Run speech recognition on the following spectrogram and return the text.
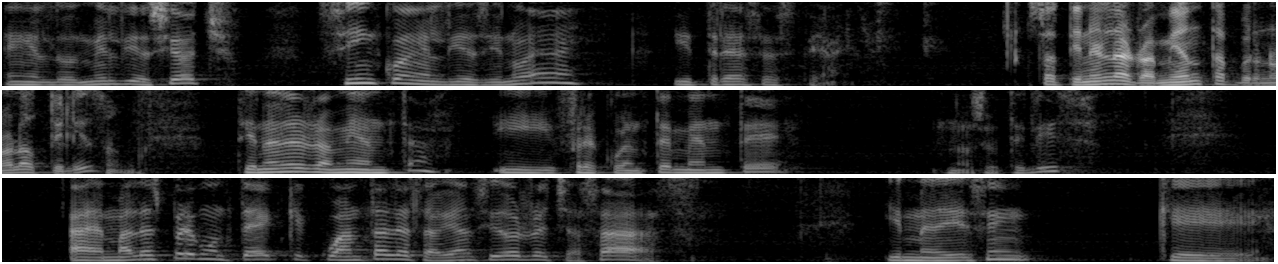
en el 2018, 5 en el 19 y 3 este año. O sea, tienen la herramienta, pero no la utilizan. Tienen la herramienta y frecuentemente no se utiliza. Además les pregunté que cuántas les habían sido rechazadas y me dicen que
